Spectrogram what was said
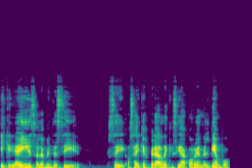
y que de ahí solamente sí, sí o sea, hay que esperar de que siga corriendo el tiempo.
